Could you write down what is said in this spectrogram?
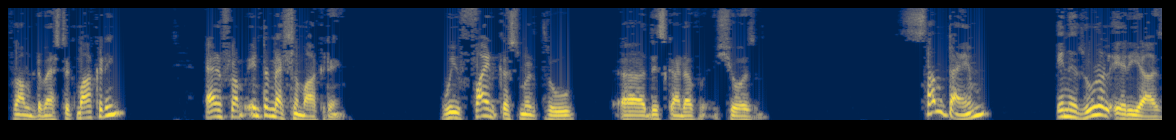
from domestic marketing and from international marketing, we find customers through uh, this kind of shows. Some time in rural areas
